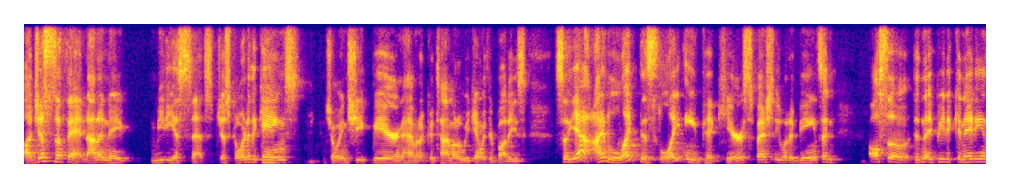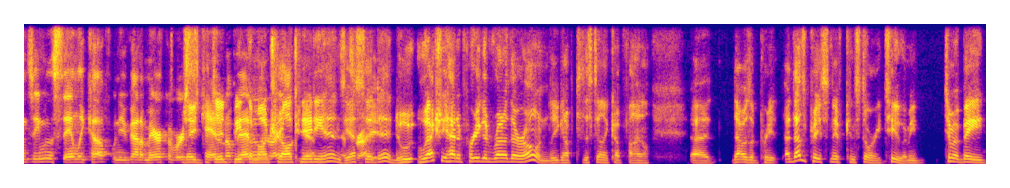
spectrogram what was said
uh, just as a fan, not in a media sense, just going to the mm-hmm. games, enjoying cheap beer and having a good time on a weekend with your buddies. So yeah, I like this Lightning pick here, especially what it means. And also, didn't they beat a Canadian team in the Stanley Cup when you've got America versus they Canada? They did beat the Montreal right? Canadiens. Yeah, yes, right. they did. Who, who, actually had a pretty good run of their own leading up to the Stanley Cup final. Uh, that was a pretty uh, that's a pretty significant story too. I mean, Tim Bay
